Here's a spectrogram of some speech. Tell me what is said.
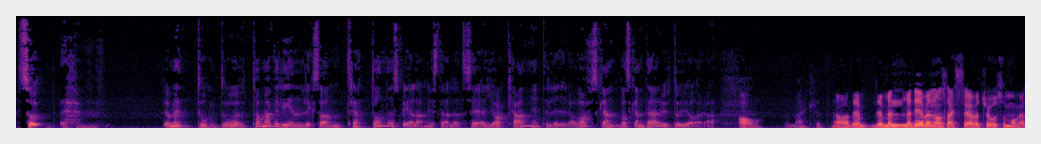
Så Ja men då, då tar man väl in liksom trettonde spelaren istället och säger jag kan inte lira. Varför ska, vad ska han där ute och göra? Ja, det är märkligt. Ja, det, det, men, men det är väl någon slags övertro som många,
